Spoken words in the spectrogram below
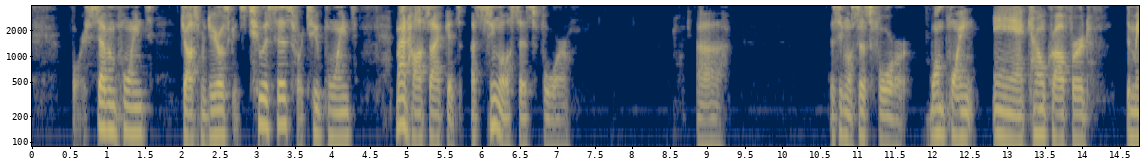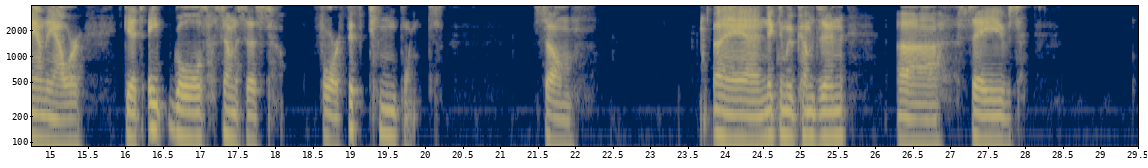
for seven points. Josh Medeiros gets two assists for two points. Matt Hossack gets a single assist for uh, a single assist for one point, and Cal Crawford the man of the hour, gets eight goals, seven assists for 15 points. So, and Nick Damude comes in, uh, saves,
